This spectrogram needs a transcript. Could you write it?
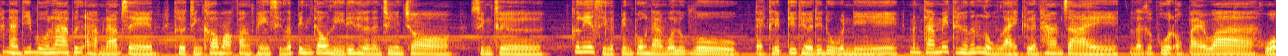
ขณะที่โบล่าเพิ่งอาบน้ำเสร็จ เธอจึงเข้ามาฟังเพลงศิลปินเกาหลีที่เธอนั้นชื่นชอบ ซึ่งเธอ ก็เรียกศิลปินพวกนั้นว่าลูกๆ แต่คลิปที่เธอได้ดูวันนี้ มันทำให้เธอนั้นหลงไหลเกินห้ามใจ แล้วก็พูดออกไปว่าหัว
